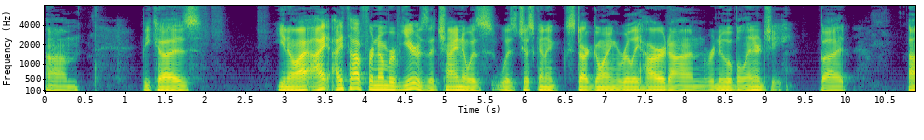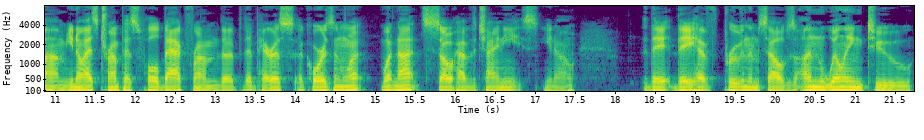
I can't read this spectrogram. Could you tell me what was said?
um because you know, I, I, I thought for a number of years that China was was just gonna start going really hard on renewable energy. But um, you know, as Trump has pulled back from the the Paris Accords and what whatnot, so have the Chinese, you know they they have proven themselves unwilling to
